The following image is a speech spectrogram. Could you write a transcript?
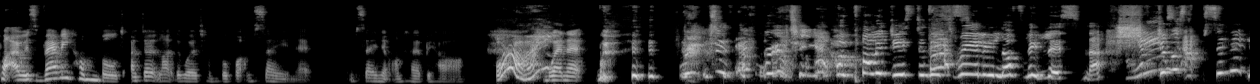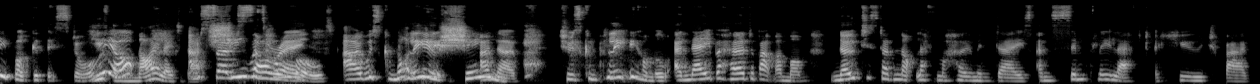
But I was very humbled. I don't like the word humble, but I'm saying it. I'm saying it on her behalf. All right. When it, apologies to this really lovely listener. She just absolutely buggered this story You up. annihilated that. I'm so she was sorry. humbled. I was completely. you, she. I know. She was completely humble. A neighbour heard about my mum, noticed I'd not left my home in days, and simply left a huge bag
